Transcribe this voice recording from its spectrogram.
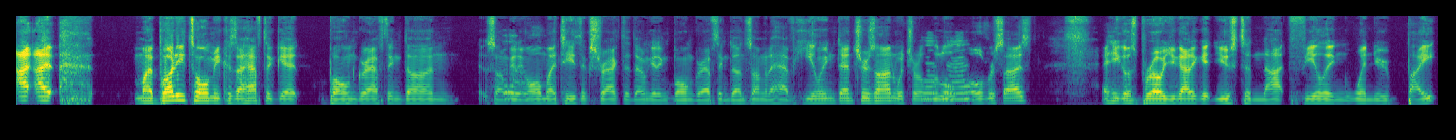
I, I my buddy told me because I have to get bone grafting done. So I'm getting Mm. all my teeth extracted. Then I'm getting bone grafting done. So I'm going to have healing dentures on, which are a little Mhm. oversized. And he goes, "Bro, you got to get used to not feeling when you bite."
